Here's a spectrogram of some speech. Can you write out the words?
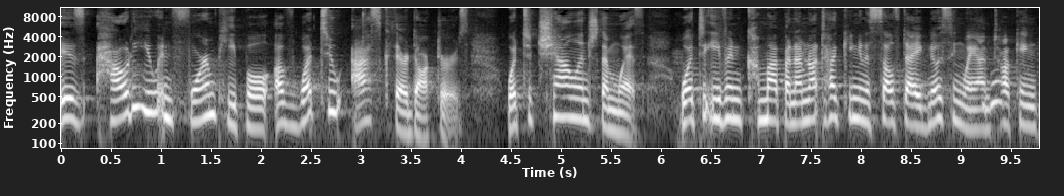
is how do you inform people of what to ask their doctors, what to challenge them with, what to even come up? And I'm not talking in a self diagnosing way, I'm mm-hmm. talking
